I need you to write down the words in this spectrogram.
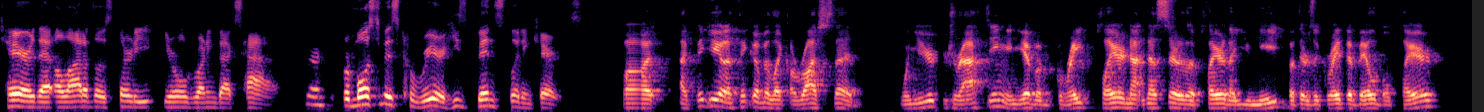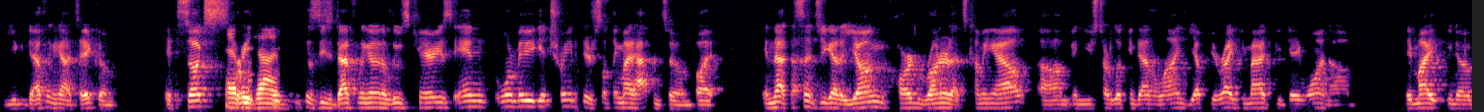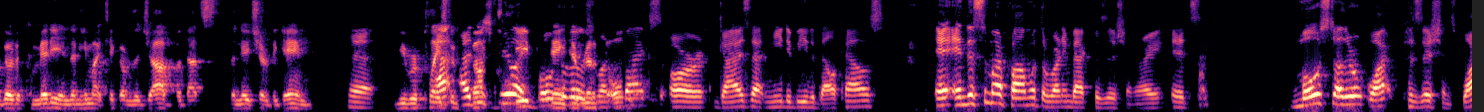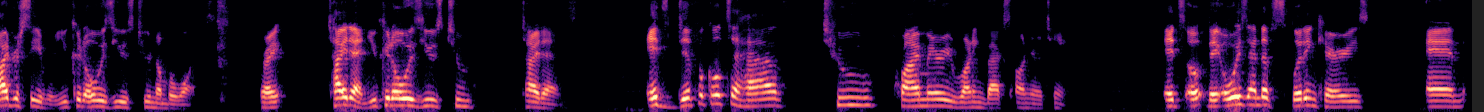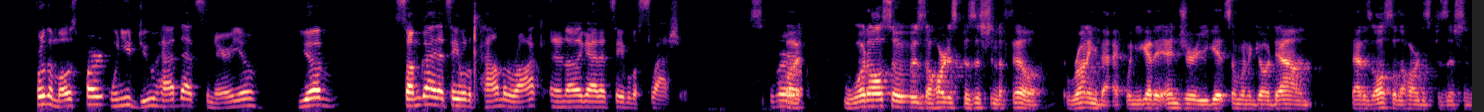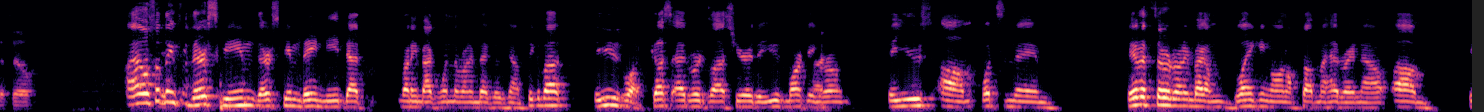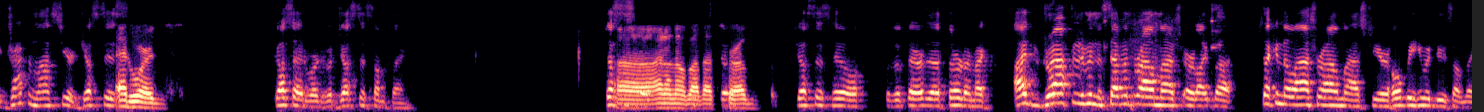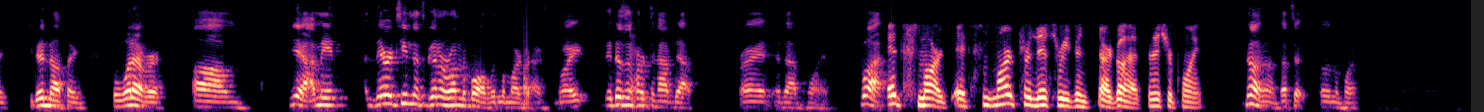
tear that a lot of those 30 year old running backs have. Sure. For most of his career, he's been splitting carries. But I think you got to think of it like Arash said. When you're drafting and you have a great player, not necessarily the player that you need, but there's a great available player, you definitely got to take him. It sucks Every time. because he's definitely going to lose carries and or maybe get traded or something might happen to him. But in that sense, you got a young, hard runner that's coming out, um, and you start looking down the line. Yep, you're right. He might be day one. Um, they might, you know, go to committee and then he might take over the job. But that's the nature of the game. Yeah. You replace I, with I just feel like both of those running old- backs are guys that need to be the bell cows. And, and this is my problem with the running back position, right? It's most other positions, wide receiver, you could always use two number ones, right? Tight end, you could always use two tight ends. It's difficult to have two primary running backs on your team. It's oh, they always end up splitting carries, and for the most part, when you do have that scenario, you have some guy that's able to pound the rock and another guy that's able to slash it. Where- But what also is the hardest position to fill? Running back. When you get an injury, you get someone to go down. That is also the hardest position to fill. I also think for their scheme, their scheme, they need that running back when the running back goes down. Think about they used what Gus Edwards last year. They used Mark Ingram. They use um what's the name? They have a third running back. I'm blanking on off the top of my head right now. Um, they drafted him last year. Justice Edwards. Gus Edwards, but Justice something. Justice, Uh, I don't know about that scrub. Justice Hill was a third, the third running back. I drafted him in the seventh round last, or like the second to last round last year, hoping he would do something. He did nothing, but whatever. Um, yeah, I mean, they're a team that's going to run the ball with Lamar Jackson, right? It doesn't hurt to have depth, right, at that point. But It's smart. It's smart for this reason. Or go ahead, finish your point. no, no, that's it. That was the point.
